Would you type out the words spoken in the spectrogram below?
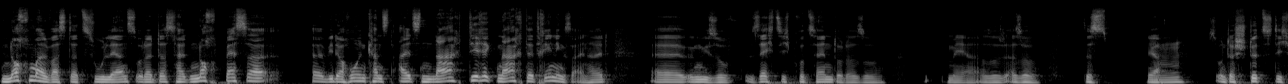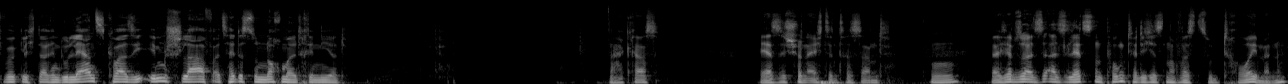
nochmal was dazu lernst oder das halt noch besser äh, wiederholen kannst als nach, direkt nach der Trainingseinheit, äh, irgendwie so 60 Prozent oder so mehr. Also, also das, ja. Mhm. Unterstützt dich wirklich darin. Du lernst quasi im Schlaf, als hättest du nochmal trainiert. Na, krass. Ja, es ist schon echt interessant. Mhm. Ich habe so als, als letzten Punkt hätte ich jetzt noch was zu träumen.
